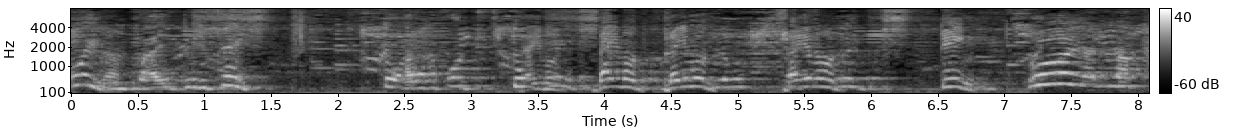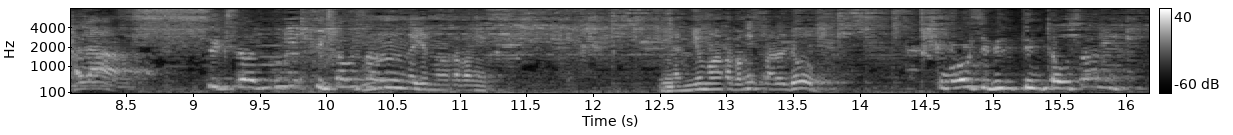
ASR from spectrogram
Uy, 520. To, ara na po. Diamond. Diamond. Diamond. Diamond. King. Uy, anak. Hala. 600. 6,000. Hmm, ayun mga kabangis. Tingnan nyo mga kabangis, paldo. Wow, 17,000.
